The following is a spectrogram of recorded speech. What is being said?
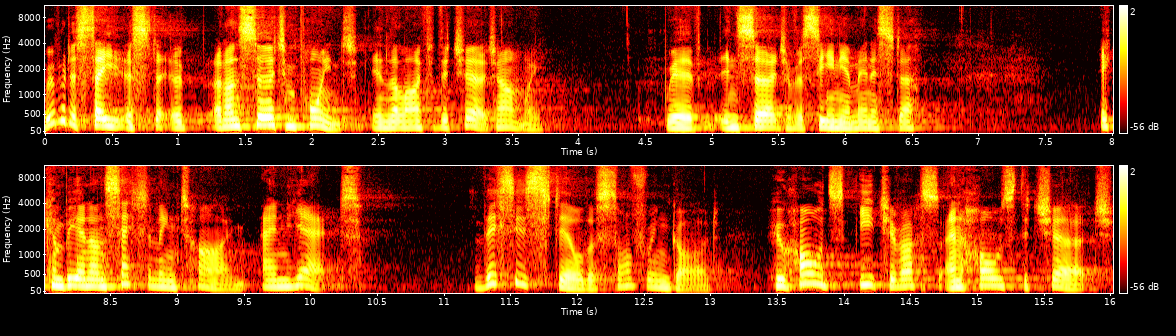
we're at a, an uncertain point in the life of the church, aren't we? We're in search of a senior minister. It can be an unsettling time, and yet, this is still the sovereign God who holds each of us and holds the church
